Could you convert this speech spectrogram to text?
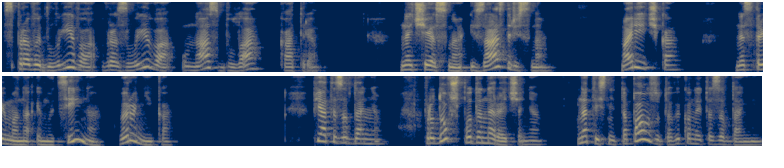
Справедлива, вразлива у нас була Катря. Нечесна і заздрісна Марічка. Нестримана емоційна Вероніка. П'яте завдання. Продовж подане речення. Натисніть на паузу та виконайте завдання.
